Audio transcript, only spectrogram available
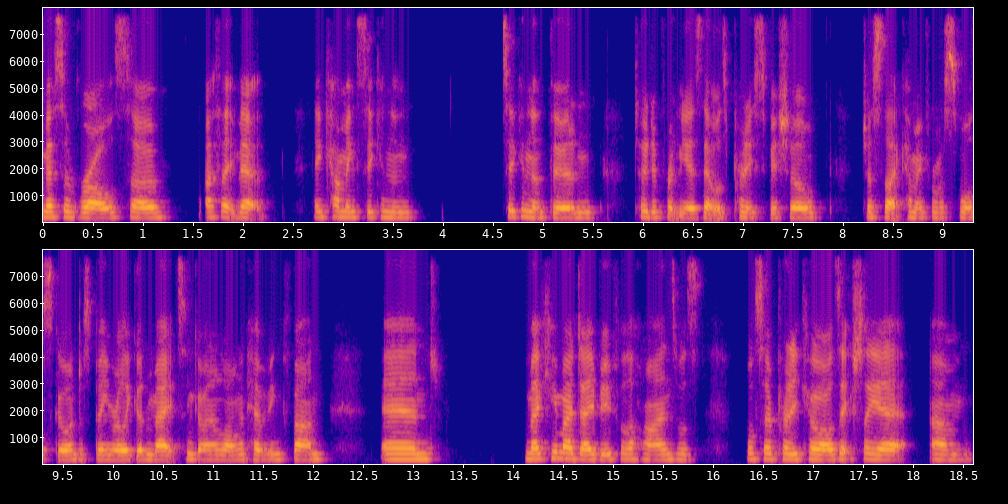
massive rolls so I think that and coming second and second and third in two different years, that was pretty special. Just like coming from a small school and just being really good mates and going along and having fun. And making my debut for the Hinds was also pretty cool. I was actually at um,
